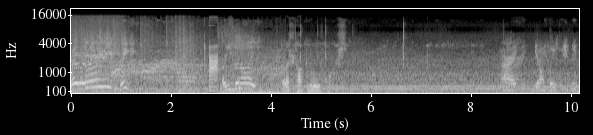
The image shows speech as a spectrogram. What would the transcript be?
Wait, wait, wait, wait, wait, wait! Ah. Are you gonna like... unless you're talking to me, of course. Alright, get on PlayStation then.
